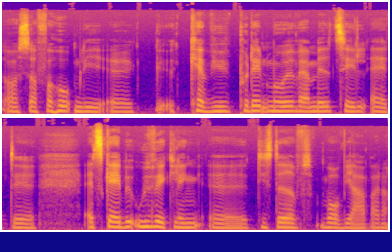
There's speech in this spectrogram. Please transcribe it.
og så forhåbentlig øh, kan vi på den måde være med til at, øh, at skabe udvikling øh, de steder, hvor vi arbejder.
